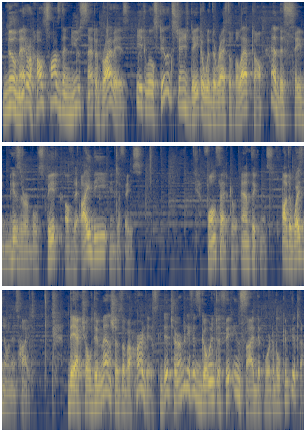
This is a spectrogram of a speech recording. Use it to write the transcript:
No matter how fast the new SATA drive is, it will still exchange data with the rest of the laptop at the same miserable speed of the IDE interface. Form factor and thickness, otherwise known as height. The actual dimensions of a hard disk determine if it's going to fit inside the portable computer.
